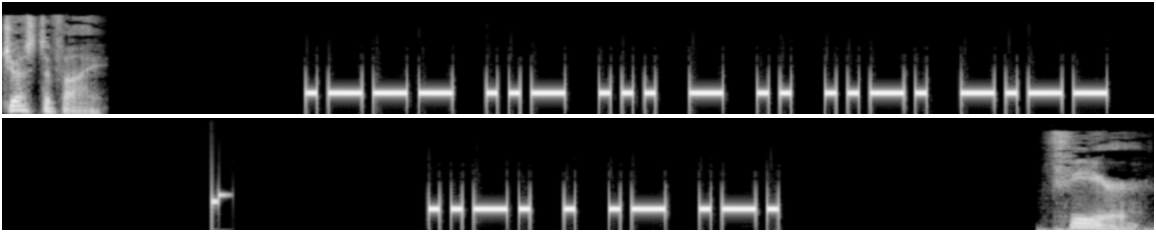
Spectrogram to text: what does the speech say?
Justify. Fear.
